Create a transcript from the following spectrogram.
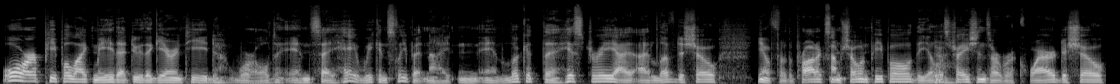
Or people like me that do the guaranteed world and say, hey, we can sleep at night and, and look at the history. I, I love to show, you know, for the products I'm showing people, the illustrations yeah. are required to show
